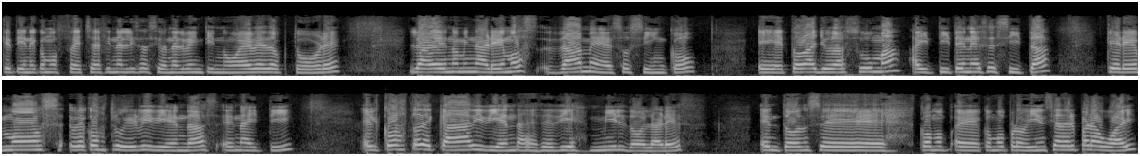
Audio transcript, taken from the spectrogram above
que tiene como fecha de finalización el 29 de octubre. La denominaremos Dame esos cinco. Eh, toda ayuda suma. Haití te necesita. Queremos reconstruir viviendas en Haití el costo de cada vivienda es de 10 mil dólares. Entonces, como, eh, como provincia del Paraguay,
